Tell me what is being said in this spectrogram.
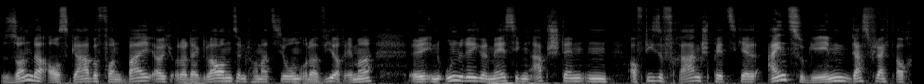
Sonderausgabe von bei euch oder der Glaubensinformation oder wie auch immer äh, in unregelmäßigen Abständen auf diese Fragen speziell einzugehen, das vielleicht auch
